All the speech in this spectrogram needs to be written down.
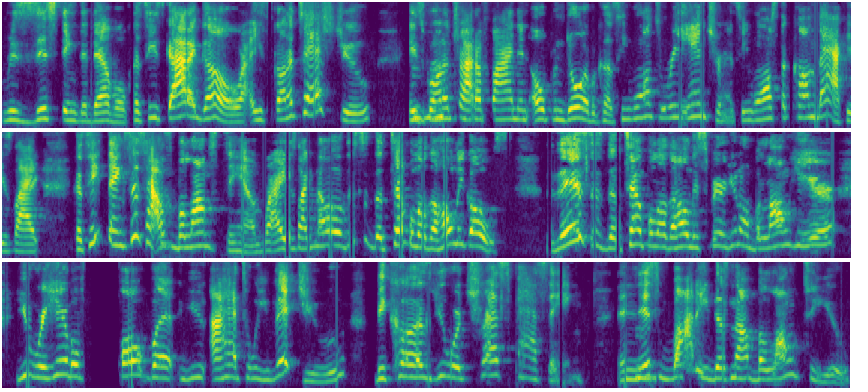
resisting the devil because he's got to go. Right? He's going to test you. He's mm-hmm. going to try to find an open door because he wants re-entrance. He wants to come back. He's like, because he thinks his house belongs to him, right? He's like, no, this is the temple of the Holy Ghost. This is the temple of the Holy Spirit. You don't belong here. You were here before, but you I had to evict you because you were trespassing. And mm-hmm. this body does not belong to you.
